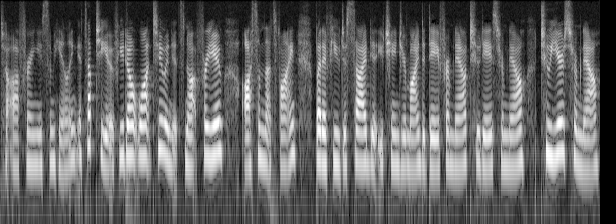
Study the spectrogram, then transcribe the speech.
to offering you some healing. It's up to you. If you don't want to and it's not for you, awesome, that's fine. But if you decide that you change your mind a day from now, two days from now, two years from now,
